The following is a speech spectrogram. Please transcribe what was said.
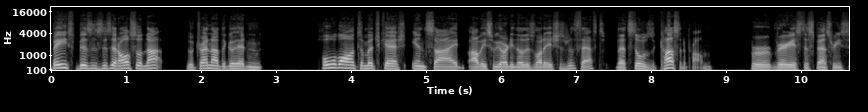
based businesses and also not, we'll try not to go ahead and hold on to much cash inside. Obviously, we already know there's a lot of issues with theft. That still is a constant problem for various dispensaries.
